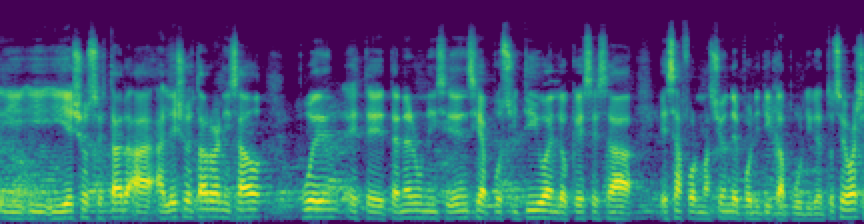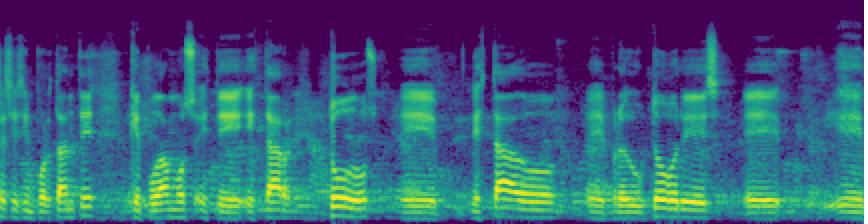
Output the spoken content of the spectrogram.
y, ellos estar, al ellos estar organizados pueden este, tener una incidencia positiva en lo que es esa, esa formación de política pública. Entonces vaya si es importante que podamos este, estar todos, eh, Estado, eh, productores, eh, eh,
